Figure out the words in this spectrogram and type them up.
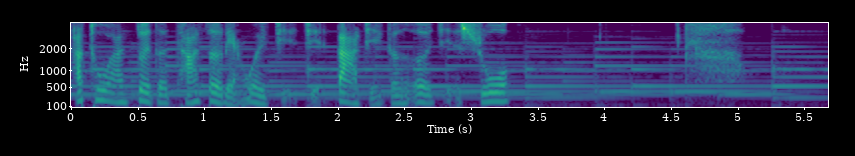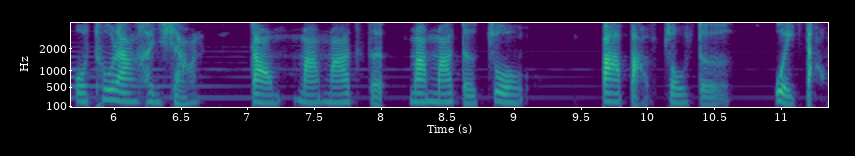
她突然对着她这两位姐姐，大姐跟二姐说：“我突然很想到妈妈的妈妈的做八宝粥的味道。”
